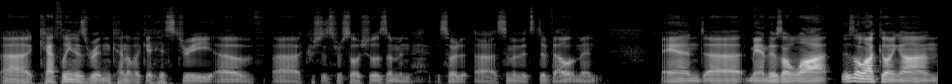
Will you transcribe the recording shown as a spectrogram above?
uh, Kathleen has written kind of like a history of uh, Christians for Socialism and sort of uh, some of its development. And uh, man, there's a lot. There's a lot going on.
